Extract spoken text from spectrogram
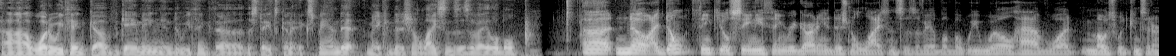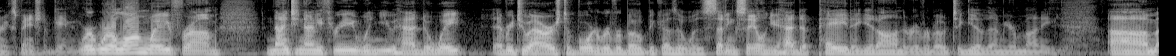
uh, what do we think of gaming, and do we think the the state's going to expand it, make additional licenses available? Uh, no, I don't think you'll see anything regarding additional licenses available, but we will have what most would consider an expansion of gaming. We're, we're a long way from 1993 when you had to wait every two hours to board a riverboat because it was setting sail and you had to pay to get on the riverboat to give them your money. Um,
